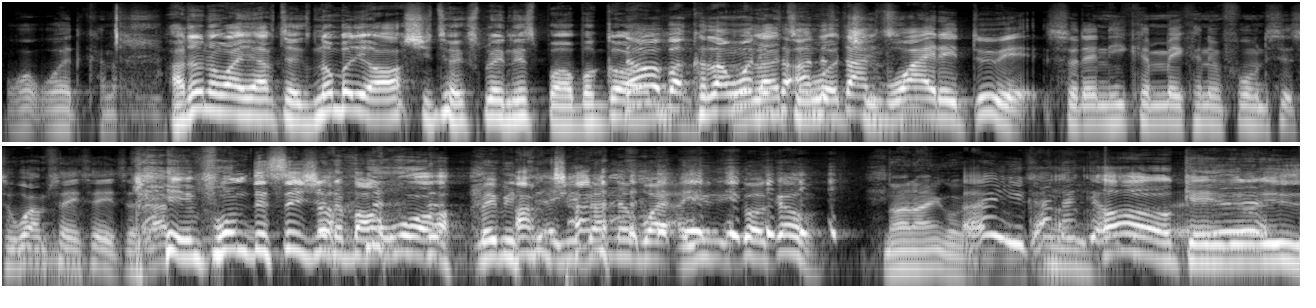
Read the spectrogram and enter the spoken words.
what word can I use? I don't know why you have to. Nobody asked you to explain this part, but go No, on. but because I wanted like to watch understand why they do it, so then he can make an informed decision. So what I'm saying is, two. Informed decision about what? maybe I'm you trying got why? You, you got to go. No, no, I ain't gonna. Oh, you got to go. Oh, okay. It's, it's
